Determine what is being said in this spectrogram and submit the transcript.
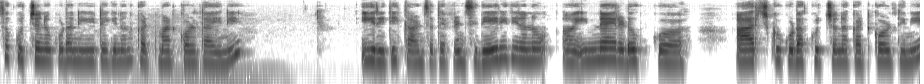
ಸೊ ಕುಚ್ಚನ್ನು ಕೂಡ ನೀಟಾಗಿ ನಾನು ಕಟ್ ಮಾಡ್ಕೊಳ್ತಾ ಇದ್ದೀನಿ. ಈ ರೀತಿ ಕಾಣಿಸುತ್ತೆ ಫ್ರೆಂಡ್ಸ್ ಇದೇ ರೀತಿ ನಾನು ಇನ್ನೂ ಎರಡು ಆರ್ಚ್ಗೂ ಕೂಡ ಕುಚ್ಚನ್ನು ಕಟ್ಕೊಳ್ತೀನಿ.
